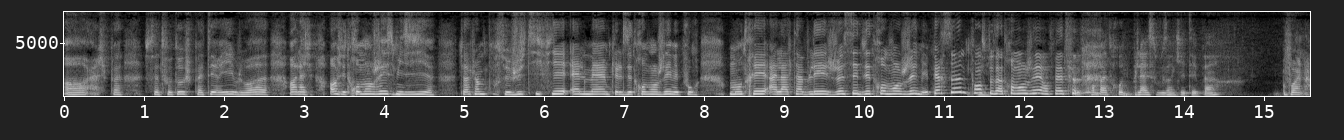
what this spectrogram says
oh je suis pas sur cette photo je suis pas terrible oh, oh là oh j'ai trop mangé ce midi tu vois comme pour se justifier elles-mêmes qu'elles aient trop mangé mais pour montrer à la tablée je sais que j'ai trop mangé mais personne pense que t'as trop mangé en fait. Je prends pas trop de place, vous inquiétez pas. Voilà.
